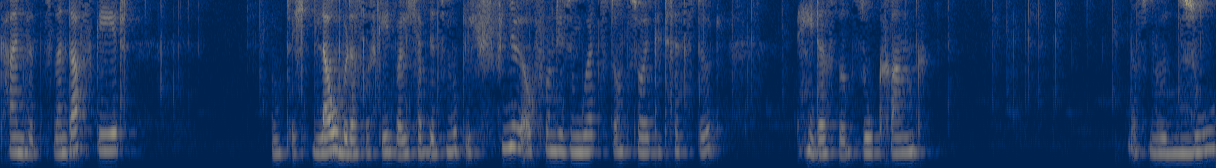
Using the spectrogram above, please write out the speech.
Kein Witz. Wenn das geht, und ich glaube, dass das geht, weil ich habe jetzt wirklich viel auch von diesem Redstone-Zeug getestet. Hey, das wird so krank. Das wird so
